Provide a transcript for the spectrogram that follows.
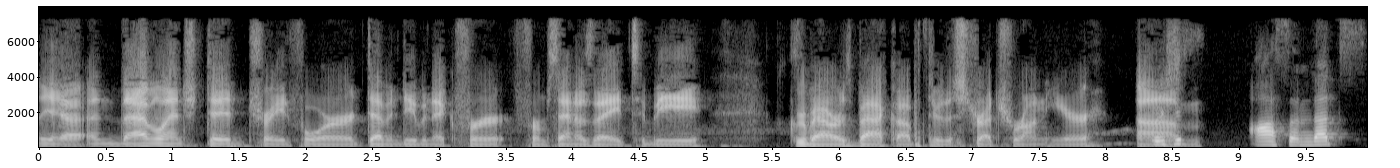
Yeah, and the Avalanche did trade for Devan Dubnyk for from San Jose to be Grubauer's backup through the stretch run here. Um, awesome. That's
